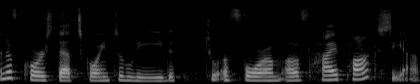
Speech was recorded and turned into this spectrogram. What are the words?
and of course that's going to lead to a form of hypoxia.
